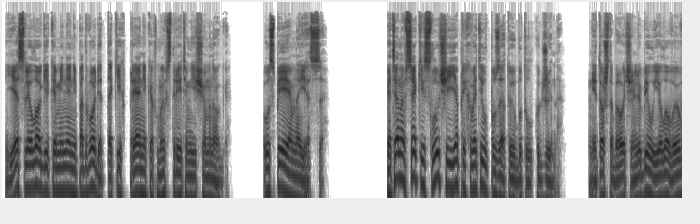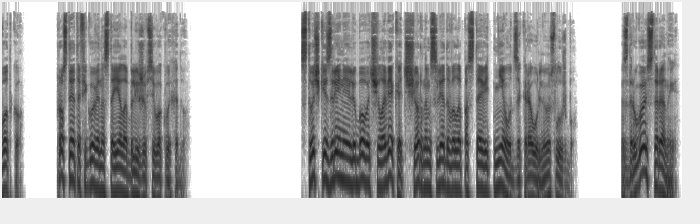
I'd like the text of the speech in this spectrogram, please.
Если логика меня не подводит, таких пряников мы встретим еще много. Успеем наесться. Хотя на всякий случай я прихватил пузатую бутылку джина. Не то чтобы очень любил еловую водку, просто эта фиговина стояла ближе всего к выходу. Точки зрения любого человека, черным следовало поставить неуд за караульную службу. С другой стороны,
